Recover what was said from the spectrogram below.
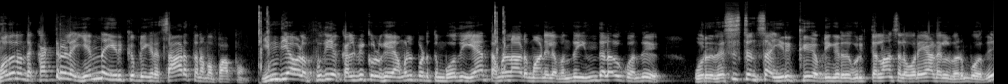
முதல்ல அந்த கட்டுரையில் என்ன இருக்குது அப்படிங்கிற சாரத்தை நம்ம பார்ப்போம். இந்தியாவில் புதிய கல்விக் கொள்கையை அமல்படுத்தும் போது ஏன் தமிழ்நாடு மாநிலம் வந்து இந்த அளவுக்கு வந்து ஒரு ரெசிஸ்டன்ஸாக இருக்குது அப்படிங்கிறது குறித்தெல்லாம் சில உரையாடல் வரும்போது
